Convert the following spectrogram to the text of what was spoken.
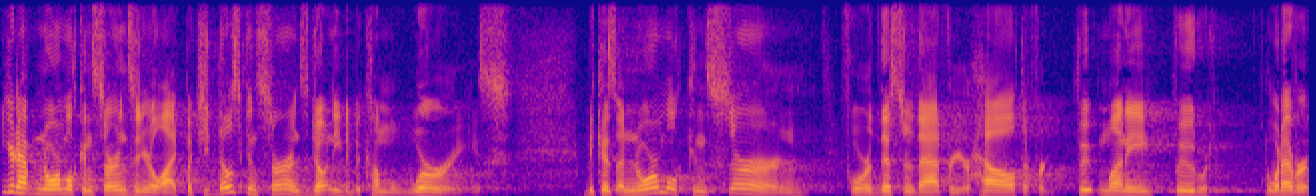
you're going to have normal concerns in your life, but you, those concerns don't need to become worries. Because a normal concern for this or that, for your health or for food, money, food, whatever,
